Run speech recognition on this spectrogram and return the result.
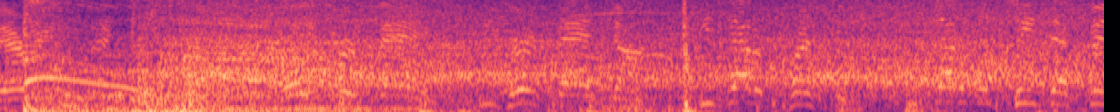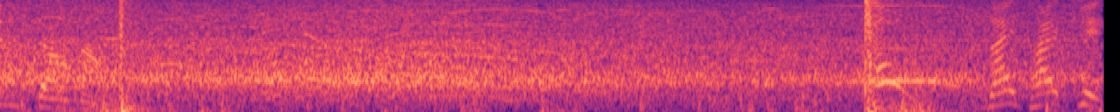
very effective. Oh, he's hurt bad. He's hurt bad, John. He's got to press him. He's got to go chase that finish down now. Oh, nice high kick.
